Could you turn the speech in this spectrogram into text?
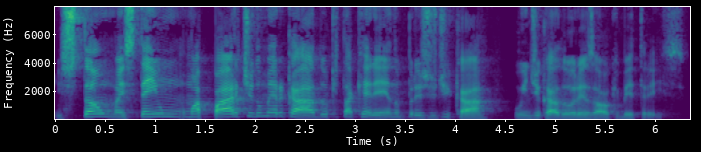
estão, mas tem uma parte do mercado que está querendo prejudicar o indicador Exalc B3.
